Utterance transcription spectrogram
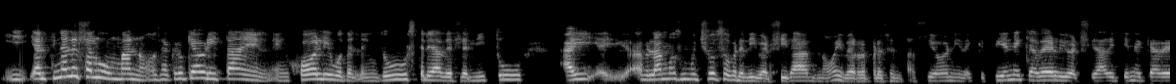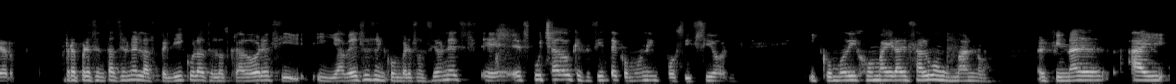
y, al final es algo humano. O sea, creo que ahorita en, en Hollywood, en la industria, desde Me Too, hay, eh, hablamos mucho sobre diversidad, ¿no? Y de representación y de que tiene que haber diversidad y tiene que haber representación en las películas de los creadores y, y a veces en conversaciones he escuchado que se siente como una imposición. Y como dijo Mayra, es algo humano. Al final hay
